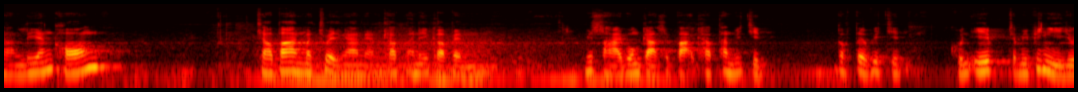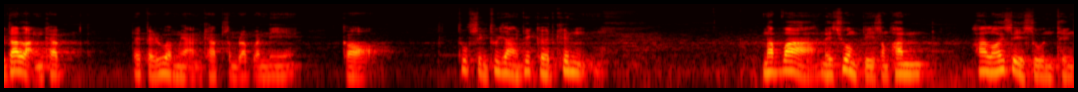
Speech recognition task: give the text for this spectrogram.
การเลี้ยงของชาวบ้านมาช่วยงานเนี่ยครับ อันนี้ก็เป็นมิสหายวงการศิลปะครับ ท่านวิจิต ดรวิจิต คุณอีฟจะมีพี่หงีอยู่ด้านหลังครับ ได้ไปร่วมงานครับสำหรับวันนี้ก็ทุกสิ่งทุกอย่างที่เกิดขึ้น นับว่าในช่วงปี 2540 ถึง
